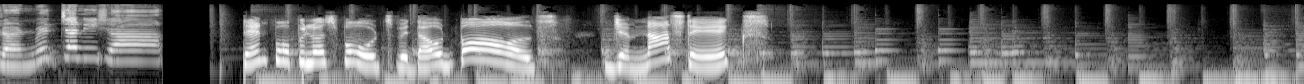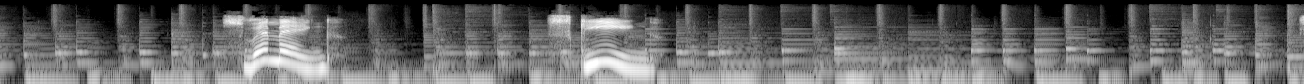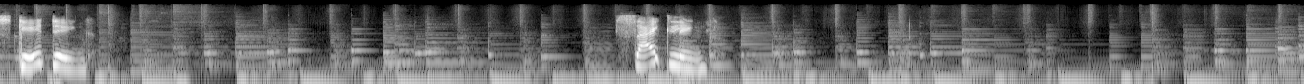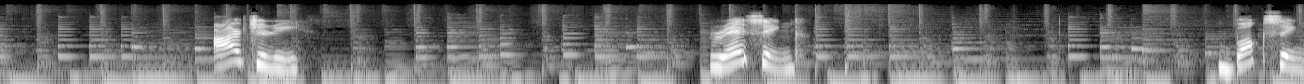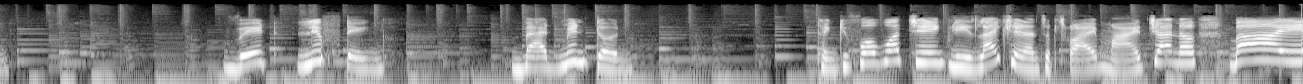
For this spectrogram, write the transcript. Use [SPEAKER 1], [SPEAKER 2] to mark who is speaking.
[SPEAKER 1] learn with Janeesha.
[SPEAKER 2] 10 popular sports without balls. Gymnastics. Swimming. Skiing. Skating. Cycling. Archery. Racing. Boxing. Weight lifting badminton Thank you for watching. Please like, share and subscribe my channel. Bye.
